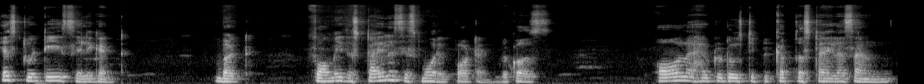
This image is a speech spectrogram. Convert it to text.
S20 is elegant, but for me, the stylus is more important because all I have to do is to pick up the stylus and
